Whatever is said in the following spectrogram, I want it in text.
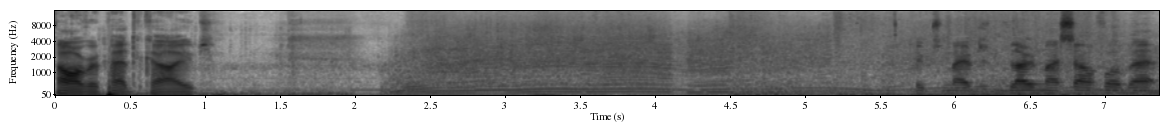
Oh, I repaired the car, oops. Oops, I may have just blown myself up there.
